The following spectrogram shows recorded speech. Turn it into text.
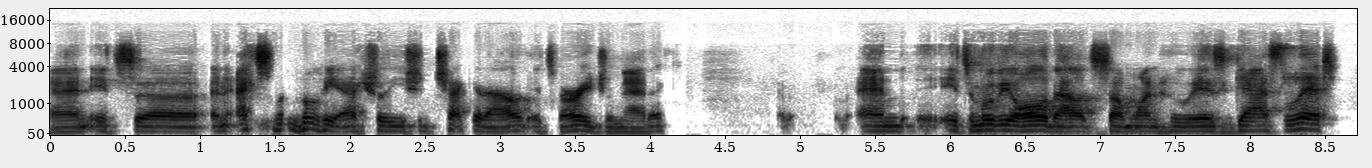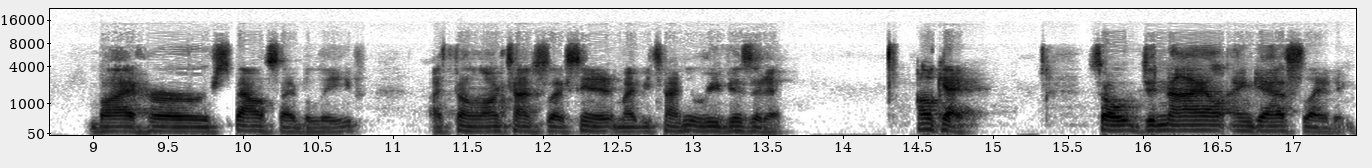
And it's uh, an excellent movie, actually. You should check it out. It's very dramatic. And it's a movie all about someone who is gaslit by her spouse, I believe. It's been a long time since I've seen it. It might be time to revisit it. Okay, so denial and gaslighting.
